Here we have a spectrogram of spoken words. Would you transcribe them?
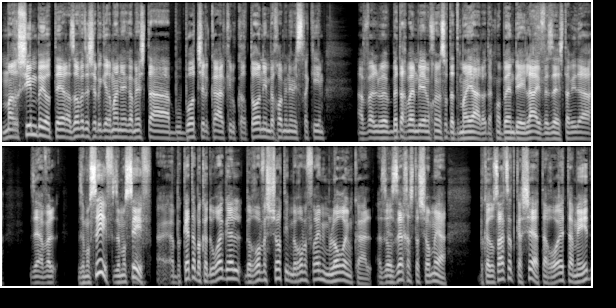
מרשים ביותר, עזוב את זה שבגרמניה גם יש את הבובות של קהל, כאילו קרטונים בכל מיני משחקים, אבל בטח ב-NBA הם יכולים לעשות הדמיה, לא יודע, כמו ב- NBA Live וזה, שתמיד ה... זה, אבל זה מוסיף, זה מוסיף. כן. בקטע בכדורגל, ברוב השוטים, ברוב הפריימים לא רואים קהל, אז זה עוזר לך שאתה שומע. בכדורסל קצת קשה, אתה רואה תמיד,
